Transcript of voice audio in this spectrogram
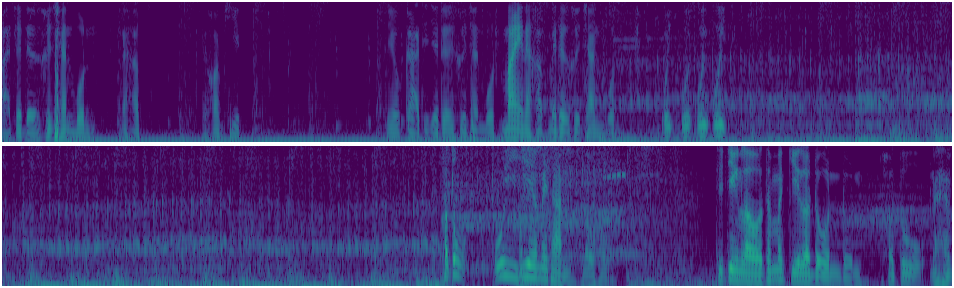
อาจจะเดินขึ้นชั้นบนนะครับ ในความคิดมีโอกาสที่จะเดินขึ้นชั้นบนไม่นะครับ ไม่เดินขึ้นชั้นบนอุ้ยอุ้ยอุ้ยอุ้ยเข้าตู้อุ้ยเฮียไม่ทันโอ้โหจริงๆเราถ้าเมื่อกี้เราโดนโดนเข้าตู้นะครับ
